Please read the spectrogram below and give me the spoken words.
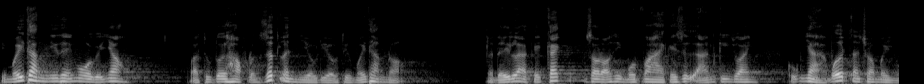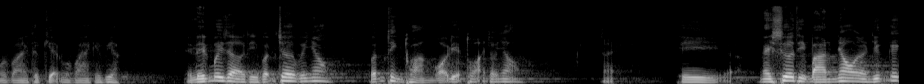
Thì mấy thằng như thế ngồi với nhau và chúng tôi học được rất là nhiều điều từ mấy thằng đó. Và đấy là cái cách sau đó thì một vài cái dự án kinh doanh cũng nhả bớt ra cho mình một vài thực hiện một vài cái việc thì đến bây giờ thì vẫn chơi với nhau vẫn thỉnh thoảng gọi điện thoại cho nhau Đấy. thì ngày xưa thì bàn nhau là những cái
